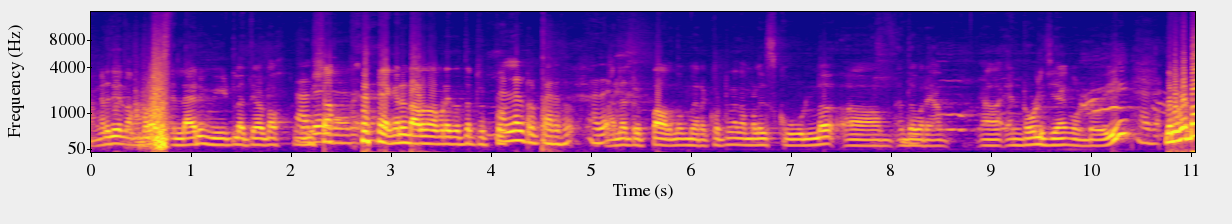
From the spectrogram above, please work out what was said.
അങ്ങനെ നമ്മൾ എല്ലാവരും വീട്ടിലെത്തി കേട്ടോ. നിമിഷ. എങ്ങനെ ഉണ്ടാവും നമ്മുടെ ഇന്നത്തെ ട്രിപ്പ്? നല്ല ട്രിപ്പായിരുന്നു അതെ. നല്ല ട്രിപ്പായിരുന്നു. മെറക്കോട്ടിനെ നമ്മൾ സ്കൂളിൽ എന്താ പറയാ എൻറോൾ ചെയ്യാൻ കൊണ്ടുപോയി. മെറക്കോട്ട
